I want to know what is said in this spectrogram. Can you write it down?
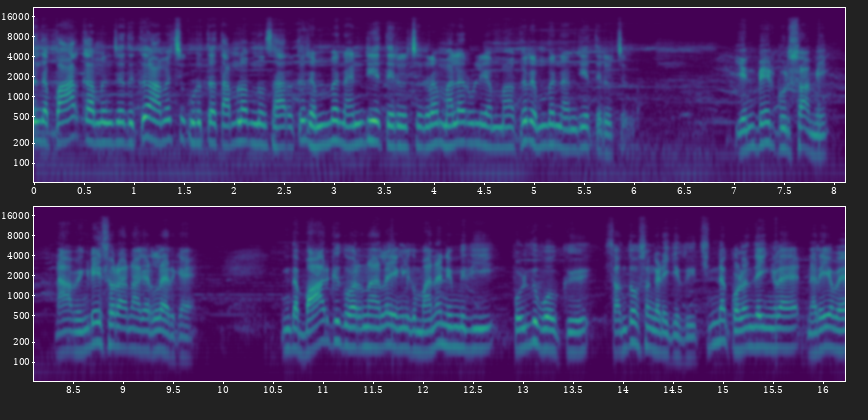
இந்த பார்க் அமைஞ்சதுக்கு அமைச்சு கொடுத்த தமிழம்னு சாருக்கு ரொம்ப நன்றியை தெரிவிச்சுக்கிறேன் மலர்விழி அம்மாவுக்கு ரொம்ப நன்றியை தெரிவிச்சுக்கிறேன் என் பேர் குருசாமி. நான் வெங்கடேஸ்வரா நகரில் இருக்கேன். இந்த பார்க்குக்கு வரனால எங்களுக்கு மன நிம்மதி பொழுதுபோக்கு சந்தோஷம் கிடைக்குது. சின்ன குழந்தைங்களை நிறைய வே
